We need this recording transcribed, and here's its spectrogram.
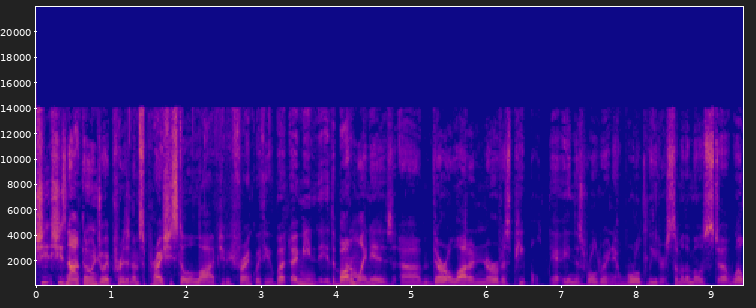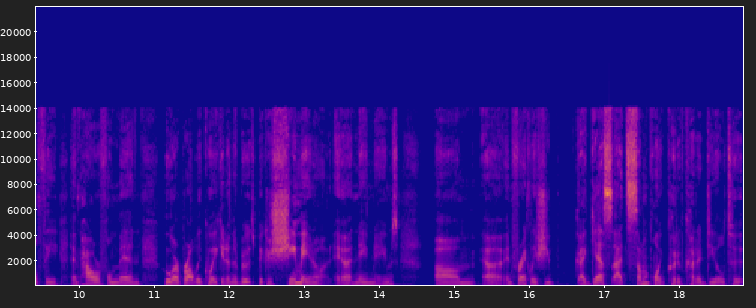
She, she's not going to enjoy prison. I'm surprised she's still alive, to be frank with you. But I mean, the bottom line is um, there are a lot of nervous people in this world right now, world leaders, some of the most uh, wealthy and powerful men who are probably quaking in their boots because she may not uh, name names. Um, uh, and frankly, she I guess at some point could have cut a deal to,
